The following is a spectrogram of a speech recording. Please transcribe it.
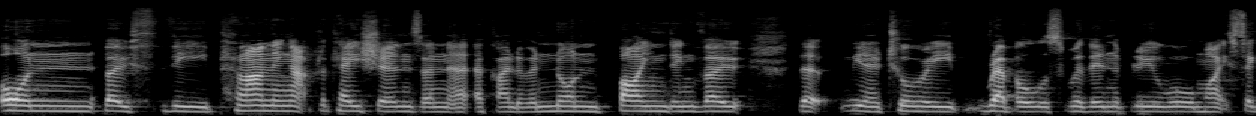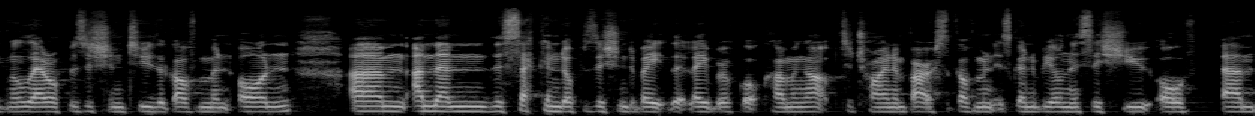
on both the planning applications and a, a kind of a non-binding vote that you know Tory rebels within the blue wall might signal their opposition to the government on. Um, and then the second opposition debate that Labour have got coming up to try and embarrass the government is going to be on this issue of um,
